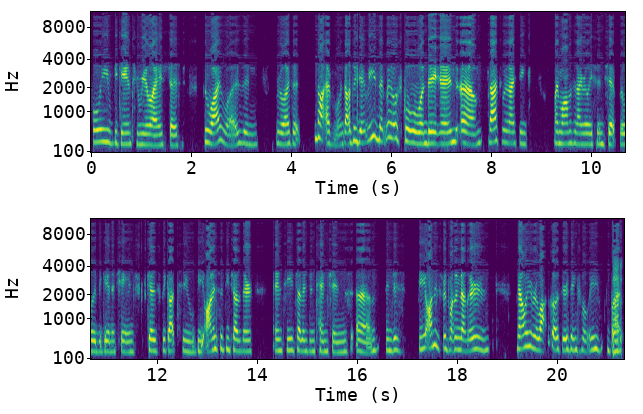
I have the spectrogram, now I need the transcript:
fully began to realize just who I was, and realize that not everyone to get me that middle school one day and um, that's when I think my mom's and I relationship really began to change because we got to be honest with each other and see each other's intentions um, and just be honest with one another. And now we're a lot closer, thankfully. But that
